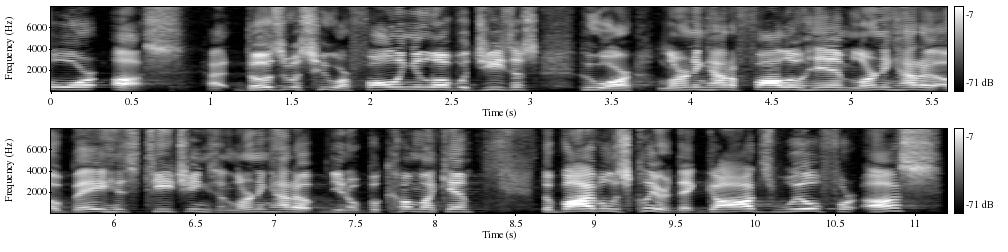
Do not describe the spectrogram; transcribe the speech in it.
for us, uh, those of us who are falling in love with Jesus, who are learning how to follow him, learning how to obey his teachings and learning how to, you know, become like him, the Bible is clear that God's will for us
